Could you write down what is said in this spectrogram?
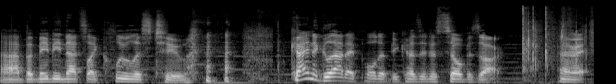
Uh, but maybe that's like Clueless 2. kind of glad I pulled it because it is so bizarre. All right.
